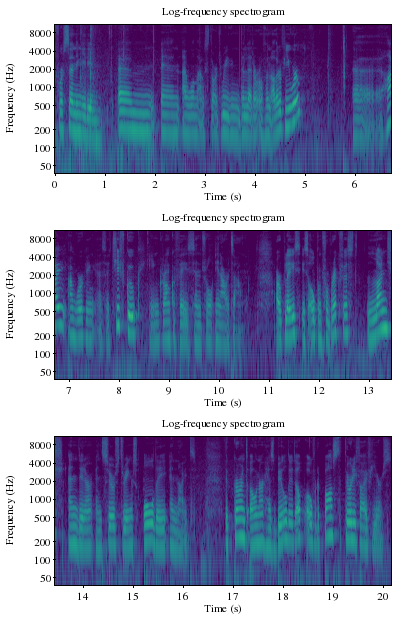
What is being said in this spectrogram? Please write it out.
for sending it in. Um, and I will now start reading the letter of another viewer. Uh, hi, I'm working as a chief cook in Grand Café Central in our town. Our place is open for breakfast, lunch and dinner and serves drinks all day and night. The current owner has built it up over the past 35 years.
